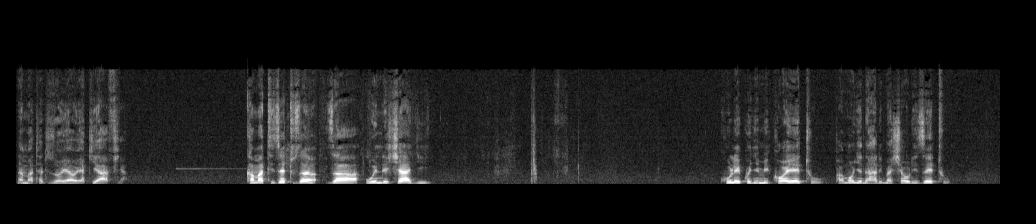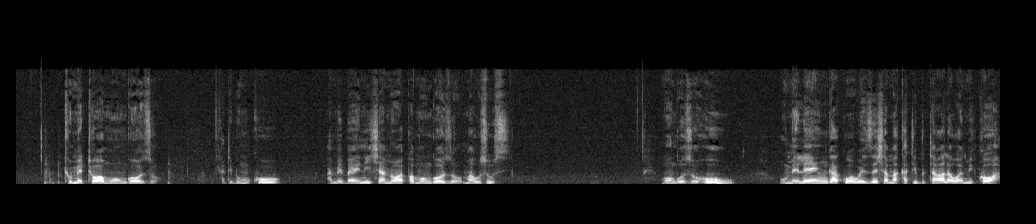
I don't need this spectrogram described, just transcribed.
na matatizo yao ya kiafya. Kamati zetu za, za uendeshaji kule kwenye mikoa yetu pamoja na halmashauri zetu tumetoa mwongozo. Katibu mkuu amebainisha, amewapa mwongozo mahususi. Mwongozo huu umelenga kuwawezesha makatibu tawala wa mikoa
